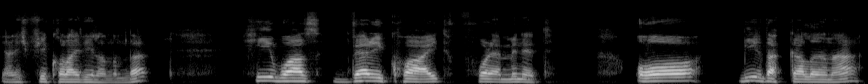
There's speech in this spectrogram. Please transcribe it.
Yani hiçbir şey kolay değil anlamda. He was very quiet for a minute. O bir dakikalığına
